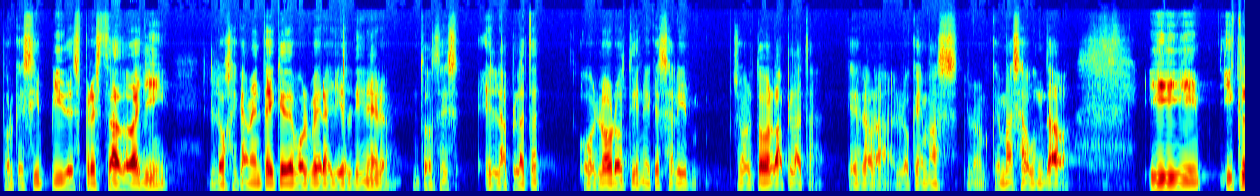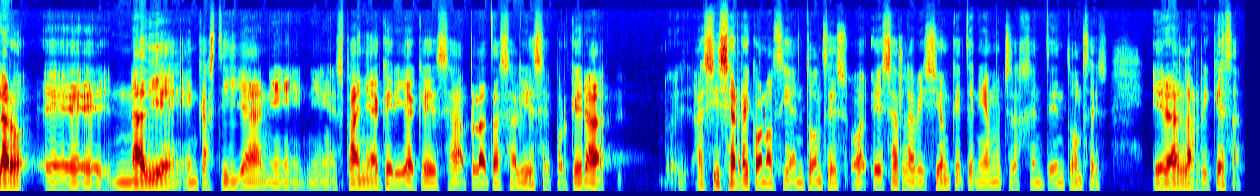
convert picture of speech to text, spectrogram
porque si pides prestado allí, lógicamente hay que devolver allí el dinero. Entonces, la plata o el oro tiene que salir, sobre todo la plata, que era lo que más abundaba. Y, claro, eh, nadie en Castilla ni, en España quería que esa plata saliese, porque era, eh, así se reconocía entonces, esa es la visión que tenía mucha gente entonces, era la riqueza.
